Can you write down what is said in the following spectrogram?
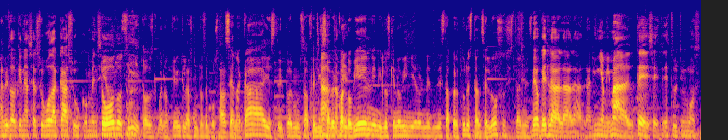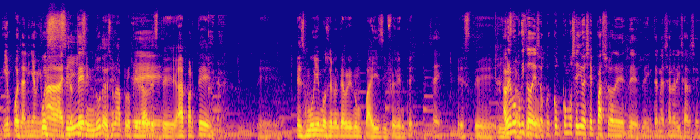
a ver, todos quieren hacer su boda acá, su convención. Todos, sí, todos, bueno, quieren que las juntas de posada sean acá, y este, todo el mundo está feliz ah, a ver cuándo vienen, y los que no vinieron en esta apertura están celosos. Están, este Veo que es la, la, niña mimada de ustedes, este, estos últimos tiempos es la niña pues mimada. Pues, sí, sin duda, es una propiedad, eh, este, aparte, es muy emocionante abrir un país diferente. Sí este, Hablemos un poquito de eso. ¿Cómo, se dio ese paso de, internacionalizarse?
